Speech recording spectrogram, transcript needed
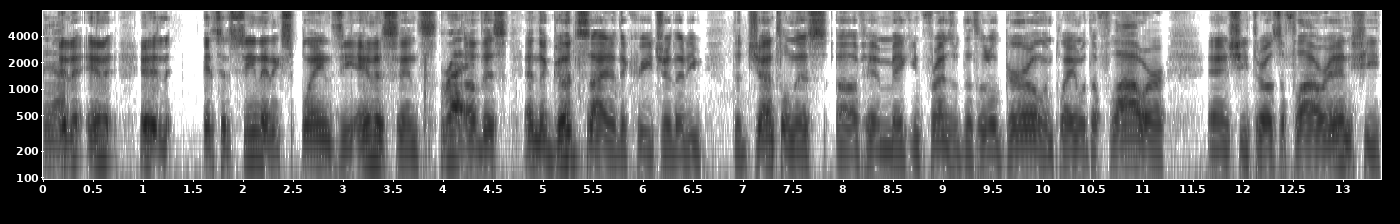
Yeah. and it, and it, it- it's a scene that explains the innocence Right. of this and the good side of the creature. That he, the gentleness of him making friends with this little girl and playing with a flower, and she throws the flower in. She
